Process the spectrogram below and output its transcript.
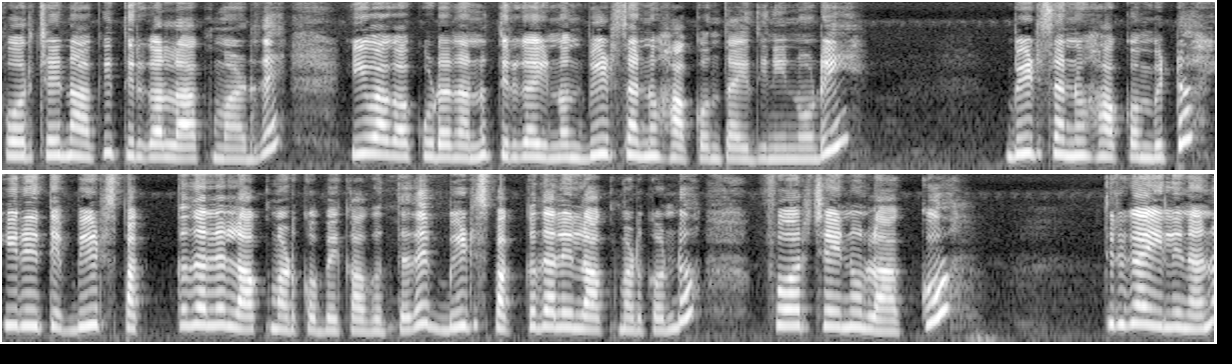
ಫೋರ್ ಚೈನ್ ಹಾಕಿ ತಿರ್ಗಾ ಲಾಕ್ ಮಾಡಿದೆ. ಇವಾಗ ಕೂಡ ನಾನು ತಿರ್ಗಾ ಇನ್ನೊಂದು ಬೀಡ್ಸನ್ನು ಹಾಕ್ಕೊತಾ ಇದ್ದೀನಿ ನೋಡಿ. ಬೀಡ್ಸನ್ನು ಹಾಕೊಂಬಿಟ್ಟು ಈ ರೀತಿ ಬೀಡ್ಸ್ ಪಕ್ಕದಲ್ಲೇ ಲಾಕ್ ಮಾಡ್ಕೋಬೇಕಾಗುತ್ತದೆ. ಬೀಡ್ಸ್ ಪಕ್ಕದಲ್ಲಿ ಲಾಕ್ ಮಾಡಿಕೊಂಡು ಫೋರ್ ಚೈನು ಲಾಕು ತಿರ್ಗಾ ಇಲ್ಲಿ ನಾನು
